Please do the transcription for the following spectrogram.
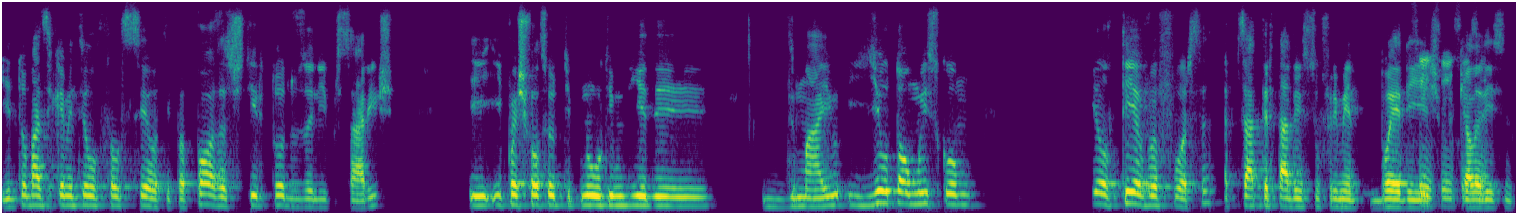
E então, basicamente, ele faleceu, tipo, após assistir todos os aniversários, e, e depois faleceu, tipo, no último dia de, de maio, e eu tomo isso como ele teve a força, apesar de ter estado em sofrimento bué dias, Sim, sim, porque sim, ela sim. disse,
